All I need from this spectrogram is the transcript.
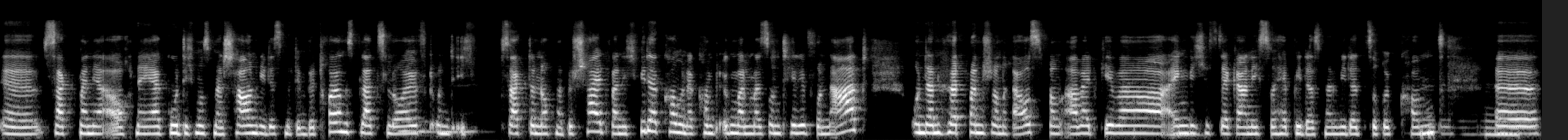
äh, sagt man ja auch, naja gut, ich muss mal schauen, wie das mit dem Betreuungsplatz läuft und ich sage dann nochmal Bescheid, wann ich wiederkomme und da kommt irgendwann mal so ein Telefonat und dann hört man schon raus vom Arbeitgeber, eigentlich ist der gar nicht so happy, dass man wieder zurückkommt. Mhm. Äh,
